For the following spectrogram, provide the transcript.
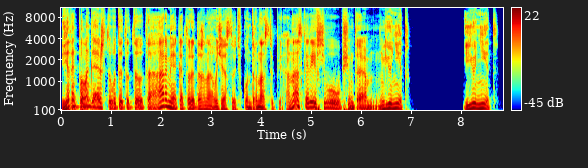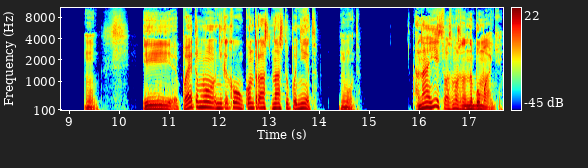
Я так полагаю, что вот эта вот армия, которая должна участвовать в контрнаступе, она, скорее всего, в общем-то, ее нет. Ее нет. И поэтому никакого контрнаступа нет. Вот. Она есть, возможно, на бумаге.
